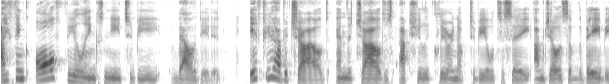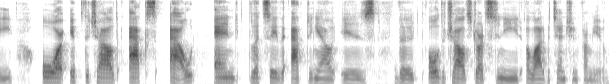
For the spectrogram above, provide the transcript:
I think all feelings need to be validated. If you have a child and the child is actually clear enough to be able to say, I'm jealous of the baby, or if the child acts out, and let's say the acting out is the older child starts to need a lot of attention from you.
